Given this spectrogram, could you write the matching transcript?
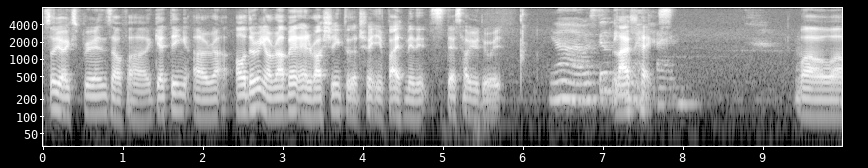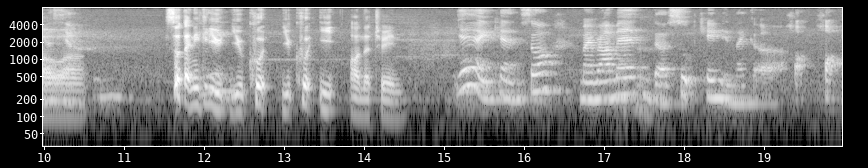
So your experience of uh, getting a ra- ordering a ramen and rushing to the train in five minutes. That's how you do it. Yeah, I was still Life hacks. time. Wow, wow, yes, wow. yeah. So technically, you, you could you could eat on the train. Yeah, yeah, you can. So my ramen, the soup came in like a hot, hot,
